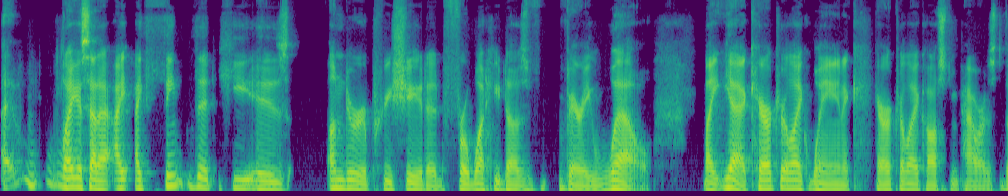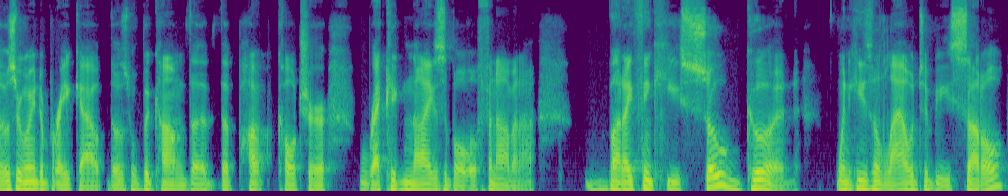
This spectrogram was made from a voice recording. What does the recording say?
I, like I said, I, I think that he is underappreciated for what he does very well. Like, yeah, a character like Wayne, a character like Austin Powers, those are going to break out. Those will become the the pop culture recognizable phenomena but I think he's so good when he's allowed to be subtle.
